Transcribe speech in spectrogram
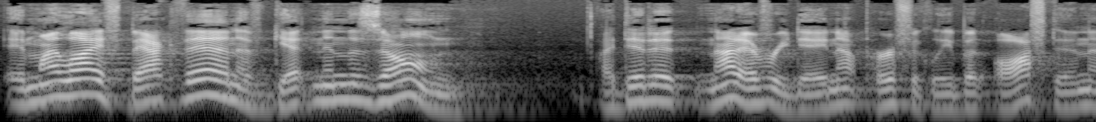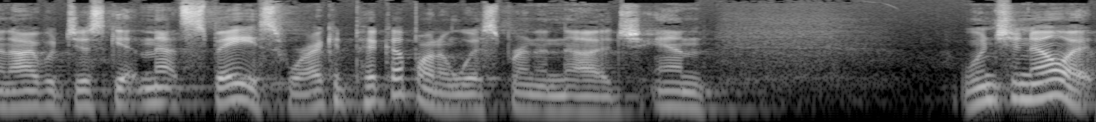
in my life back then of getting in the zone. I did it not every day, not perfectly, but often, and I would just get in that space where I could pick up on a whisper and a nudge. And wouldn't you know it,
